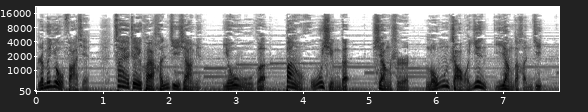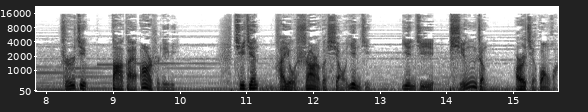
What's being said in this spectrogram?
人们又发现，在这块痕迹下面有五个半弧形的，像是龙爪印一样的痕迹，直径大概二十厘米，期间还有十二个小印记，印记平整而且光滑。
